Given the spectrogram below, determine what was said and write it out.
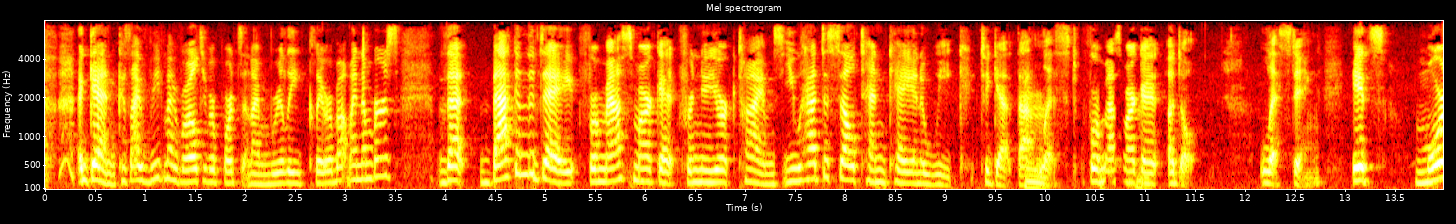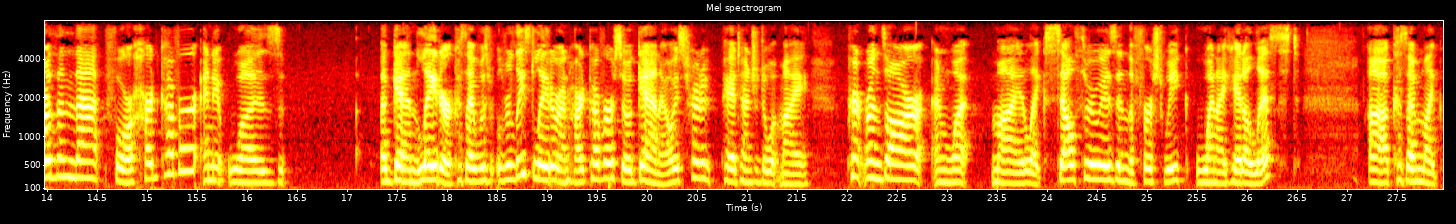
again, because I read my royalty reports and I'm really clear about my numbers, that back in the day for mass market for New York Times, you had to sell 10K in a week to get that mm. list for mass market mm. adult listing. It's more than that for hardcover, and it was again later because I was released later in hardcover. So again, I always try to pay attention to what my print runs are and what my like sell through is in the first week when I hit a list because uh, I'm like,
